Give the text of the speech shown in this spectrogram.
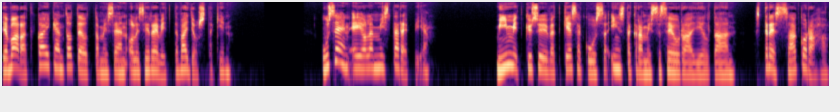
ja varat kaiken toteuttamiseen olisi revittävä jostakin. Usein ei ole mistä repiä. Mimmit kysyivät kesäkuussa Instagramissa seuraajiltaan, stressaako raha?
